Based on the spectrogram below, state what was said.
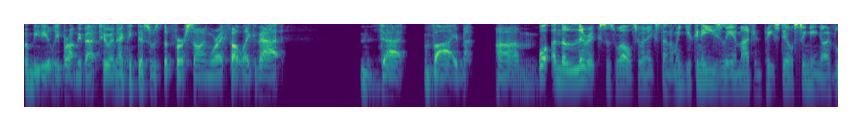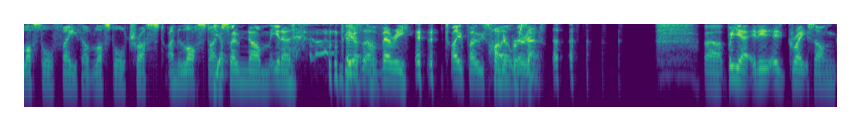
immediately brought me back to. And I think this was the first song where I felt like that that vibe. Um, Well, and the lyrics as well, to an extent. I mean, you can easily imagine Pete Steele singing, "I've lost all faith, I've lost all trust, I'm lost, I'm Yep. so numb." You know, those Yep. are very Type O style 100%. lyrics. Uh, but yeah, it is a great song.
